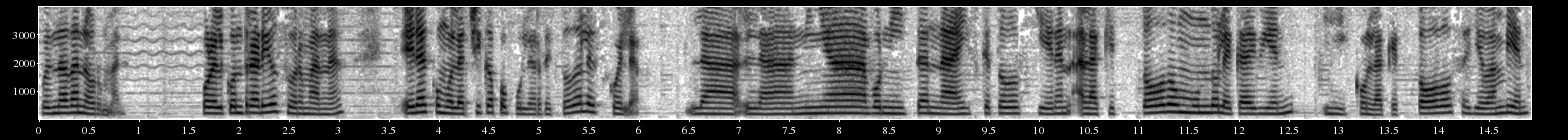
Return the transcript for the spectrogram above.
pues nada normal. Por el contrario, su hermana era como la chica popular de toda la escuela, la, la niña bonita, nice, que todos quieren, a la que todo mundo le cae bien y con la que todos se llevan bien,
